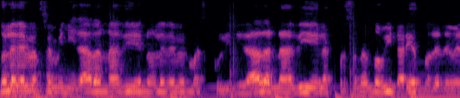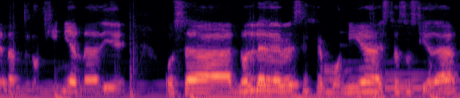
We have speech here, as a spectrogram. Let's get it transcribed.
no le deben feminidad a nadie, no le deben masculinidad a nadie, las personas no binarias no le deben androginia a nadie, o sea, no le debes hegemonía a esta sociedad,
